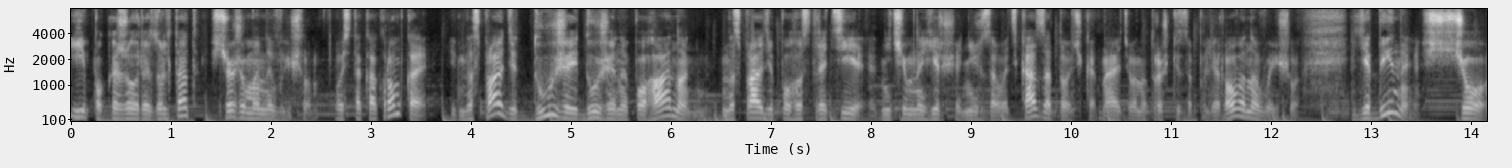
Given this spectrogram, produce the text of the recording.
І покажу результат, що ж у мене вийшло. Ось така кромка, і насправді дуже і дуже непогано. Насправді по гостроті нічим не гірше, ніж заводська заточка, навіть вона трошки заполірована вийшла. Єдине, що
